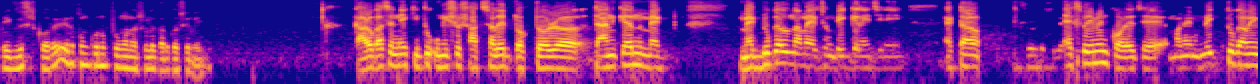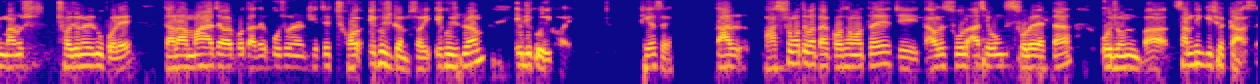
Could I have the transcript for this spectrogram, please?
এক্সিস্ট করে, এরকম কোনো প্রমাণ আসলে কারও কাছে নেই। কারও কাছে নেই, কিন্তু উনিশশো সাত সালের ডক্টর ম্যাক ম্যাকডুগাল নামে একজন বিজ্ঞানী যিনি একটা এক্সপেরিমেন্ট করে যে মানে মৃত্যুগামী মানুষ ছজনের উপরে, তারা মারা যাওয়ার পর তাদের ওজনের ক্ষেত্রে ছ, একুশ গ্রাম সরি একুশ গ্রাম এদিক ওদিক হয়। ঠিক আছে? তার ভাষ্য মতে বা তার কথা মতে যে তাহলে সোল আছে এবং সোলের একটা ওজন বা সামথিং কিছু একটা আছে।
